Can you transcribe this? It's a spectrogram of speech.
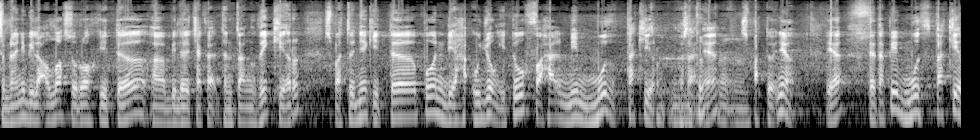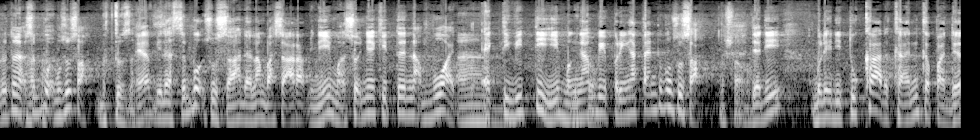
sebenarnya bila Allah suruh kita uh, bila cakap tentang zikir sepatutnya kita pun di ujung itu fahal mim mudzakir maksudnya sepatutnya ya. Tetapi mudzakir itu nak sebut pun susah. Betul, Ustaz. ya bila sebut susah dalam bahasa Arab ini maksudnya kita nak buat Ah, aktiviti mengambil peringatan itu pun susah. Jadi boleh ditukarkan kepada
